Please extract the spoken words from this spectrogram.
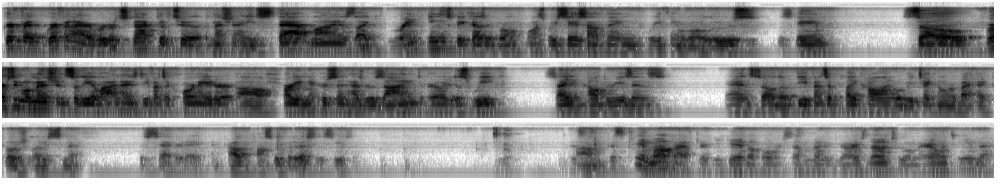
Griffin, Griffin and I we're just not good to mention any stat lines like rankings because once we say something, we think we'll lose this game. So first thing we'll mention, so the Illini's defensive coordinator, uh, Hardy Nickerson, has resigned earlier this week, citing health reasons. And so the defensive play calling will be taken over by head coach Lovie Smith this Saturday and probably possibly for the rest of the season. This, Um, this came up after he gave up over 700 yards, though, to a Maryland team that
